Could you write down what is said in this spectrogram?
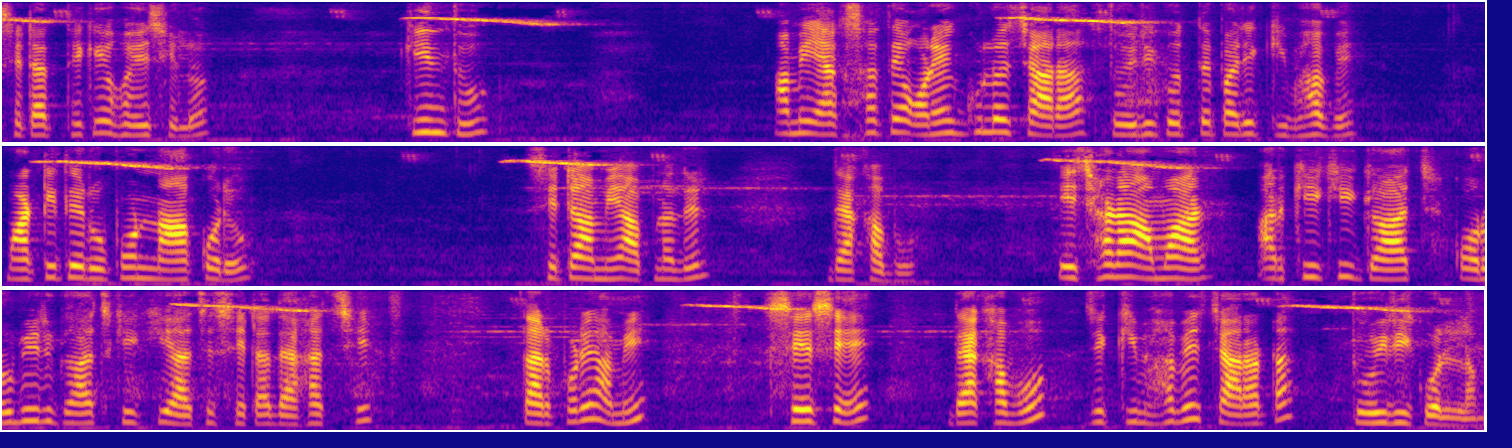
সেটার থেকে হয়েছিল। কিন্তু আমি একসাথে অনেকগুলো চারা তৈরি করতে পারি কীভাবে, মাটিতে রোপণ না করেও, সেটা আমি আপনাদের দেখাবো। এছাড়া আমার আর কি কি গাছ, করবীর গাছ কি কি আছে সেটা দেখাচ্ছি। তারপরে আমি শেষে দেখাবো যে কীভাবে চারাটা তৈরি করলাম।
